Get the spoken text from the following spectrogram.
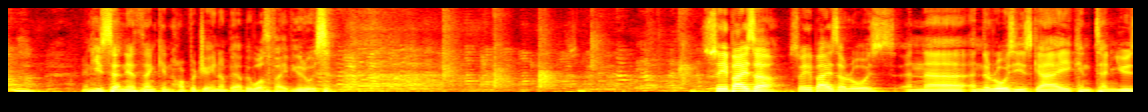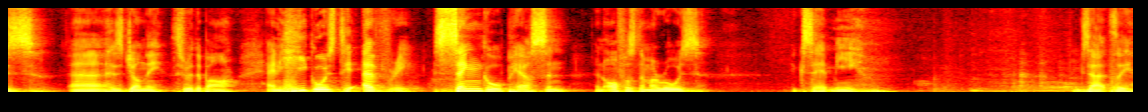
and he's sitting there thinking, her vagina better be worth five euros. So he buys a so he buys a rose, and uh, and the roses guy continues uh, his journey through the bar, and he goes to every single person and offers them a rose, except me. Exactly.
